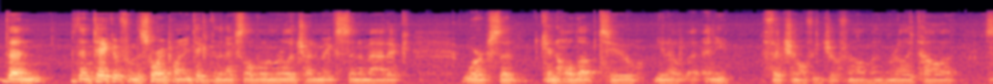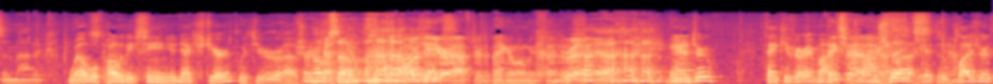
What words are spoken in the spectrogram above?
then then take it from the story point and take it to the next level, and really try to make cinematic works that can hold up to you know any fictional feature film and really tell a cinematic. Well, we'll story. probably be seeing you next year with your uh, Sure hope so. or the year after, depending on when we finish. right. Yeah. Andrew. Thank you very much, Thanks for having us. Joshua. Thanks. It's a pleasure.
